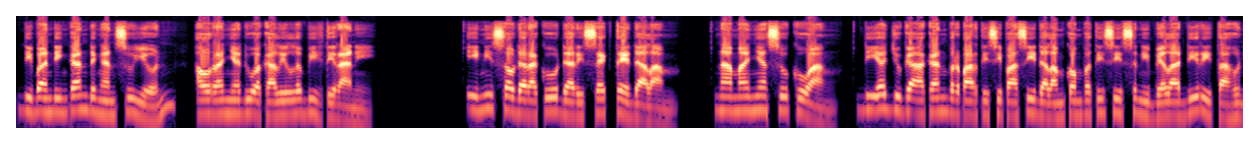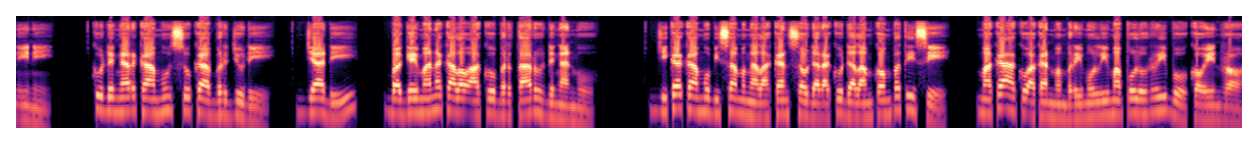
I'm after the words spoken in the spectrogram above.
Dibandingkan dengan Suyun, auranya dua kali lebih tirani. Ini saudaraku dari Sekte Dalam. Namanya Su Kuang. Dia juga akan berpartisipasi dalam kompetisi seni bela diri tahun ini. Kudengar kamu suka berjudi. Jadi, bagaimana kalau aku bertaruh denganmu? Jika kamu bisa mengalahkan saudaraku dalam kompetisi, maka aku akan memberimu 50 ribu koin roh.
